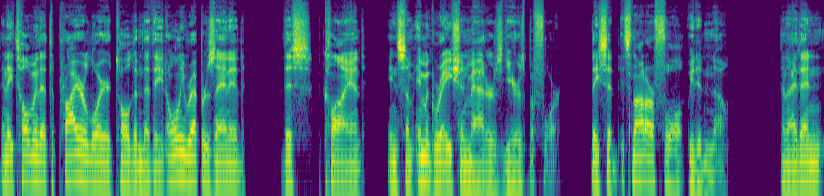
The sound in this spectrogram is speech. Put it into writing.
and they told me that the prior lawyer told them that they'd only represented this client in some immigration matters years before. They said, It's not our fault. We didn't know. And I then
